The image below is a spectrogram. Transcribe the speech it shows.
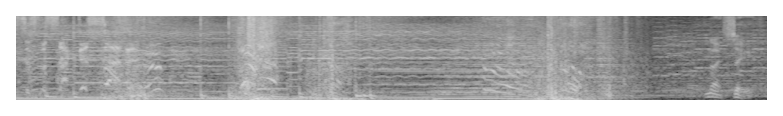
This is the Sector 7! Nice save.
